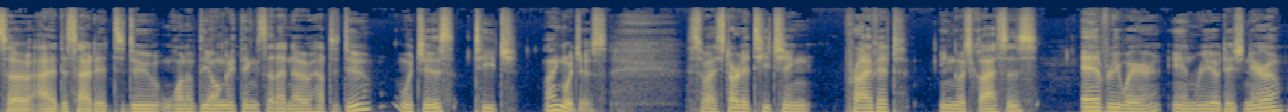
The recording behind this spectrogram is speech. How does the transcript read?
So I decided to do one of the only things that I know how to do, which is teach languages. So I started teaching private English classes everywhere in Rio de Janeiro.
